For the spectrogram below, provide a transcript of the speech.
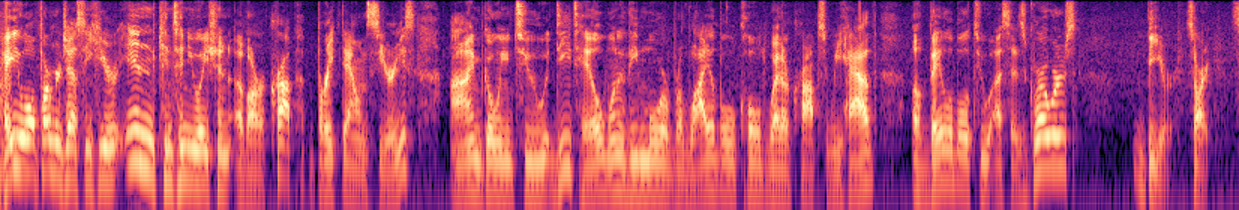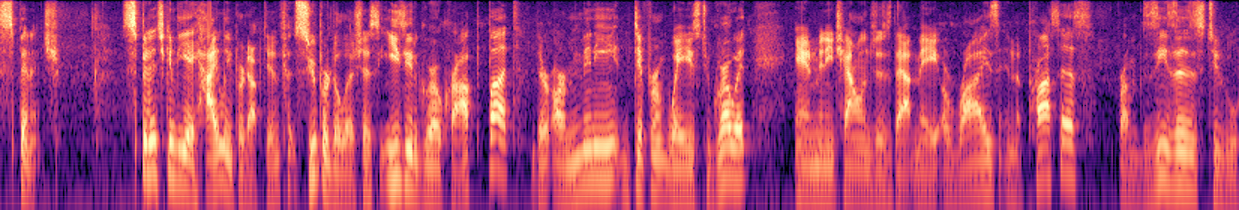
Hey you all, Farmer Jesse here in continuation of our crop breakdown series. I'm going to detail one of the more reliable cold weather crops we have available to us as growers, beer, sorry, spinach. Spinach can be a highly productive, super delicious, easy to grow crop, but there are many different ways to grow it and many challenges that may arise in the process from diseases to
